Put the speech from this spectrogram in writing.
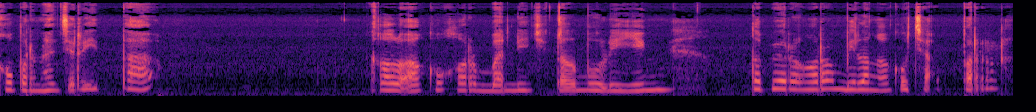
Aku pernah cerita kalau aku korban digital bullying, tapi orang-orang bilang aku caper.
